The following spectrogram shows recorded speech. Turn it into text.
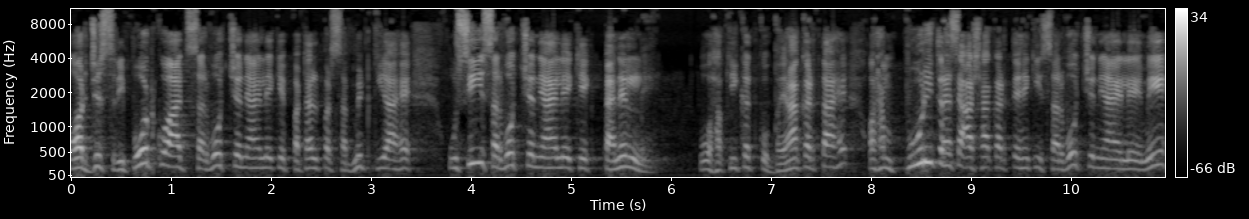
और जिस रिपोर्ट को आज सर्वोच्च न्यायालय के पटल पर सबमिट किया है, उसी सर्वोच्च न्यायालय के एक पैनल ने वो हकीकत को बयां करता है। और हम पूरी तरह से आशा करते हैं कि सर्वोच्च न्यायालय में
